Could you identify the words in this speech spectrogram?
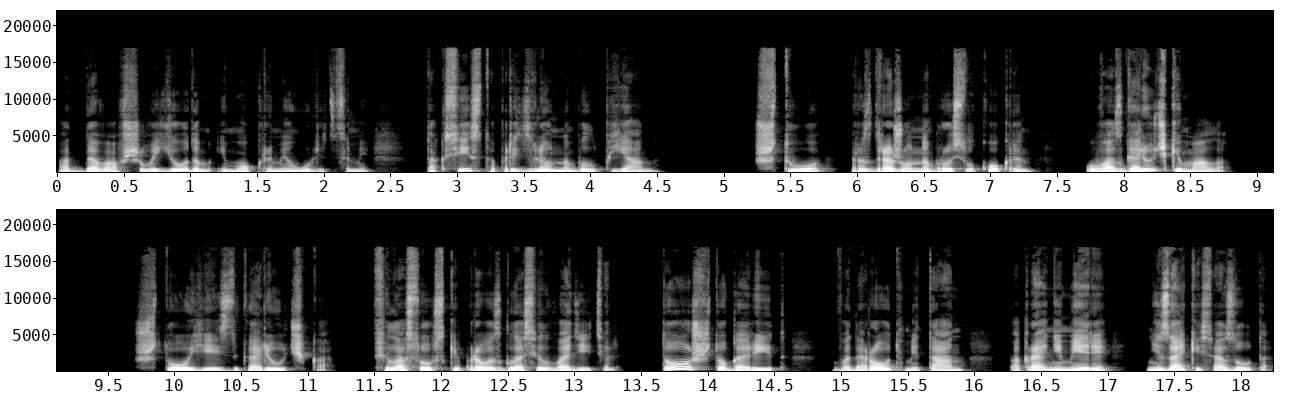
отдававшего йодом и мокрыми улицами. Таксист определенно был пьян. «Что?» — раздраженно бросил Кокрин. У вас горючки мало?» «Что есть горючка?» — философски провозгласил водитель. «То, что горит. Водород, метан. По крайней мере, не закись азота.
